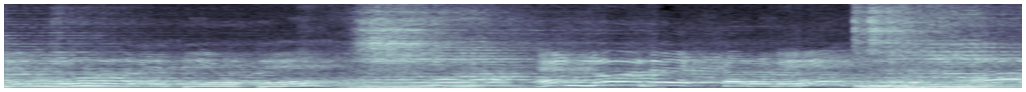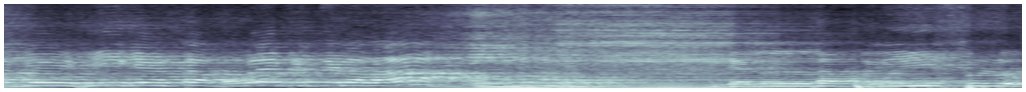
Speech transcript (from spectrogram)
ಹೆಣ್ಣು ಅಂದರೆ ದೇವತೆ, ಹೆಣ್ಣು ಅಂದರೆ ಕರುಣೆ, ಹಾಗೆ ಹೀಗೆ ಅಂತ ಬೊಗಳೆ ಬಿಡ್ತೀರಲ್ಲ? ಇದೆಲ್ಲ ಬರೀ ಸುಳ್ಳು.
